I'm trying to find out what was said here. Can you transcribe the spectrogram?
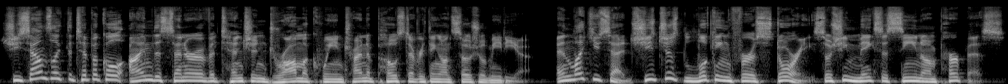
She sounds like the typical I'm the center of attention drama queen trying to post everything on social media. And like you said, she's just looking for a story, so she makes a scene on purpose.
